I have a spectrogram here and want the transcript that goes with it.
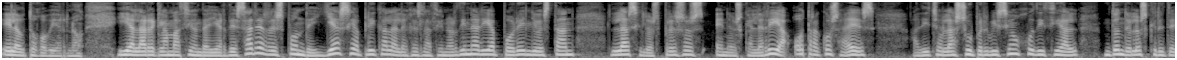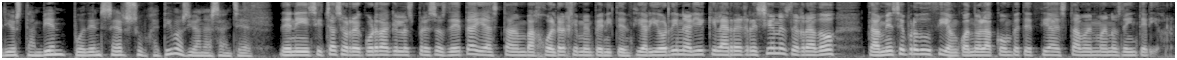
el autogobierno. Y a la reclamación de ayer de Sare responde, ya se aplica la legislación ordinaria, por ello están las y los presos en Euskal Herria. Otra cosa es, ha dicho la supervisión judicial, donde los criterios también pueden ser subjetivos, Joana Sánchez. Denis Hichaso recuerda que los presos de ETA ya están bajo el régimen penitenciario ordinario y que las regresiones de grado también se producían cuando la competencia estaba en manos de interior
